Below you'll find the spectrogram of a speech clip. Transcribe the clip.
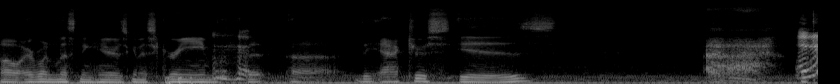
Oh, everyone listening here is going to scream. but, uh, the actress is. Ah, And then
